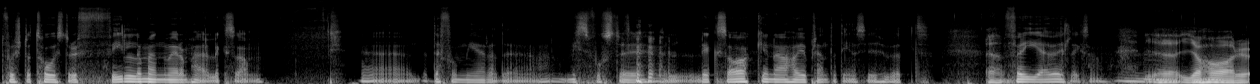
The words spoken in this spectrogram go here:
första Toy Story-filmen med de här liksom eh, deformerade missfosterleksakerna har ju präntat in sig i huvudet för evigt liksom. eh, Jag har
